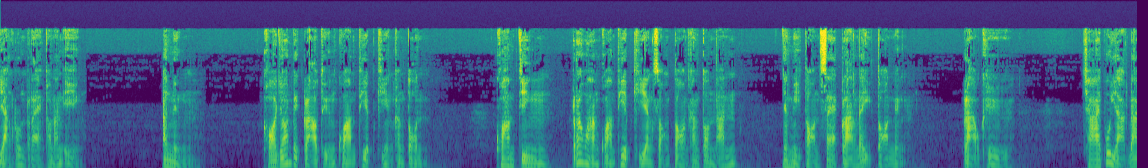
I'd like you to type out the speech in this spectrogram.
อย่างรุนแรงเท่านั้นเอง อันหนึ่ง ขอย้อนไปกล่าวถึงความเทียบเคียงข้างต้น ความจริงระหว่างความเทียบเคียงสองตอนข้างต้นนั้น ยังมีตอนแทรกกลางได้อีกตอนหนึ่ง กล่าวคือ ชายผู้อยากได้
